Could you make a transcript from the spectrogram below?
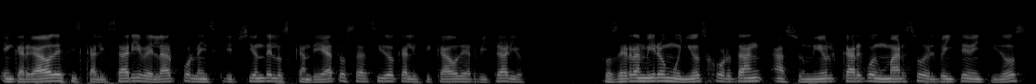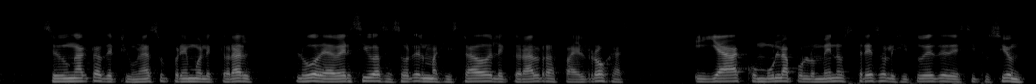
encargado de fiscalizar y velar por la inscripción de los candidatos ha sido calificado de arbitrario. José Ramiro Muñoz Jordán asumió el cargo en marzo del 2022 según actas del Tribunal Supremo Electoral, luego de haber sido asesor del magistrado electoral Rafael Rojas y ya acumula por lo menos tres solicitudes de destitución.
